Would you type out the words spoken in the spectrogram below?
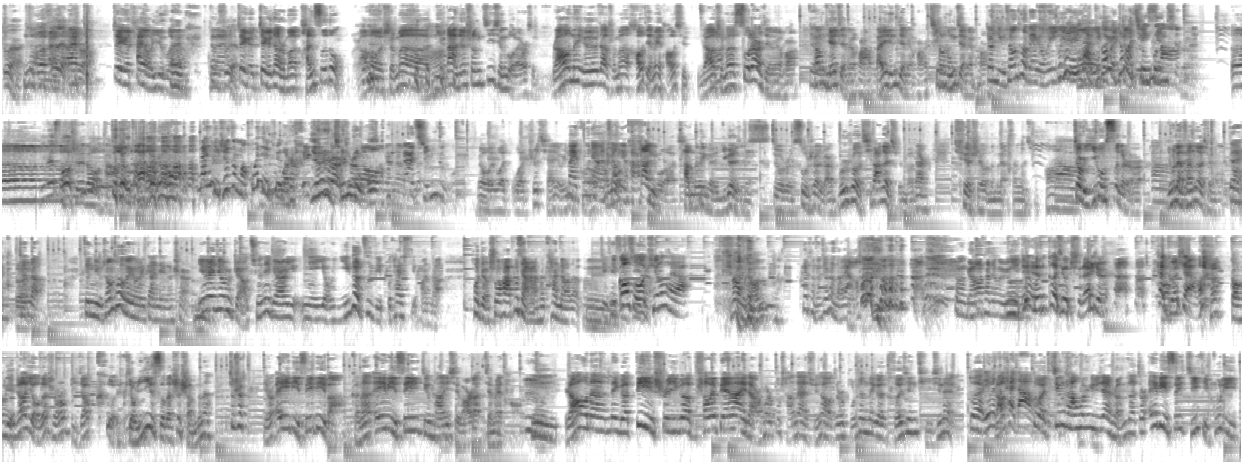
对，公司也是，这个太有意思哎了。公司，这个这个叫什么盘丝洞，然后什么 女大学生激情裸聊群，然后那个又叫什么好姐妹淘群，然后什么塑料姐妹花、钢铁姐妹花、白银姐妹花、青铜姐妹花，就是女生特别容易不是因为你咋一个人知道的这么清楚呢呃，因为所有群里都有他，都有他是吧？那你是怎么混进去的？我是黑因为是群主是吗我天哪他是群主，没有，我我我之前有一卖姑娘小女孩看过他们那个一个就是宿舍里边，不是说有七八个群吧，但是确实有那么两三个群，哦。就是一共四个人有两三个群。对，对。真的。就女生特别容易干这个事儿，因为就是只要群里边有你有一个自己不太喜欢的，或者说话不想让他看到的嗯。这些的，你告诉我踢了他呀。那不行，那可能就剩咱俩了。嗯 然后他就会说你这人个性实在是太隔色了。刚烈你知，道有的时候比较可有意思的是什么呢？就是比如 A B C D 吧，可能 A B C 经常一起玩的姐妹淘，嗯，嗯，然后呢，那个 D 是一个稍微边外一点或者不常在学校，就是不是那个核心体系内的。对，因为他太大了。对，经常会遇见什么呢？就是 A B C 集体孤立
